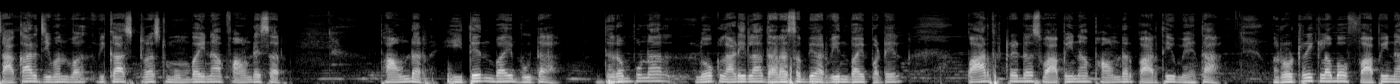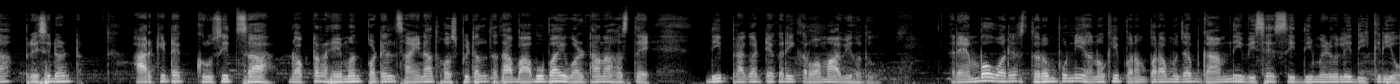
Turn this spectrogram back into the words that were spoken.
સાકાર જીવન વિકાસ ટ્રસ્ટ મુંબઈના ફાઉન્ડેસર, ફાઉન્ડર હિતેનભાઈ ભૂતા ધરમપુરના લોકલાડીલા ધારાસભ્ય અરવિંદભાઈ પટેલ, પાર્થ ટ્રેડર્સ વાપીના founder Parthiv Mehta, Rotary Club of વાપીના president architect Krishit Shah, doctor Hemant Patel Sainath hospital તથા બાબુભાઈ વરઠાના હસ્તે દીપ પ્રાગટ્ય કરી કરવામાં આવ્યું હતું. રેમ્બો વોરિયર્સ ધરમપુરની અનોખી પરંપરા મુજબ ગામની વિશેષ સિદ્ધિ મેળવેલી દીકરીઓ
